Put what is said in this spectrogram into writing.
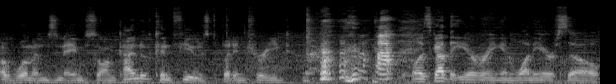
a woman's name, so I'm kind of confused but intrigued. Well, it's got the earring in one ear, so.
